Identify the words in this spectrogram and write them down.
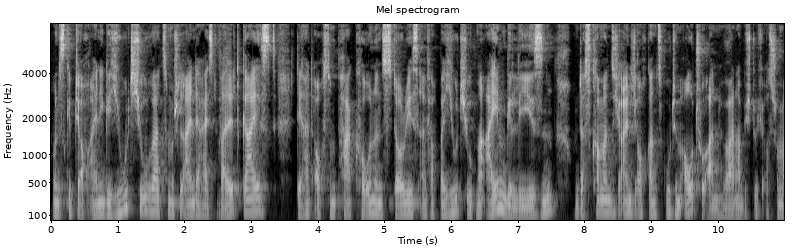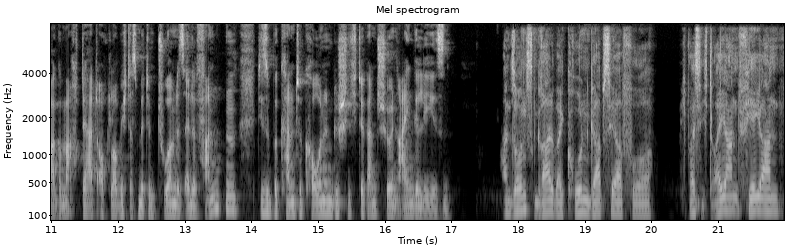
Und es gibt ja auch einige YouTuber, zum Beispiel einen, der heißt Waldgeist, der hat auch so ein paar Conan-Stories einfach bei YouTube mal eingelesen. Und das kann man sich eigentlich auch ganz gut im Auto anhören, habe ich durchaus schon mal gemacht. Der hat auch, glaube ich, das mit dem Turm des Elefanten, diese bekannte Conan-Geschichte, ganz schön eingelesen. Ansonsten, gerade bei Conan gab es ja vor, ich weiß nicht, drei Jahren, vier Jahren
